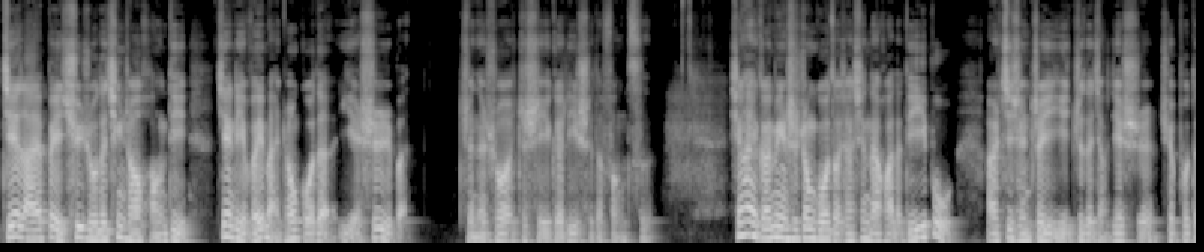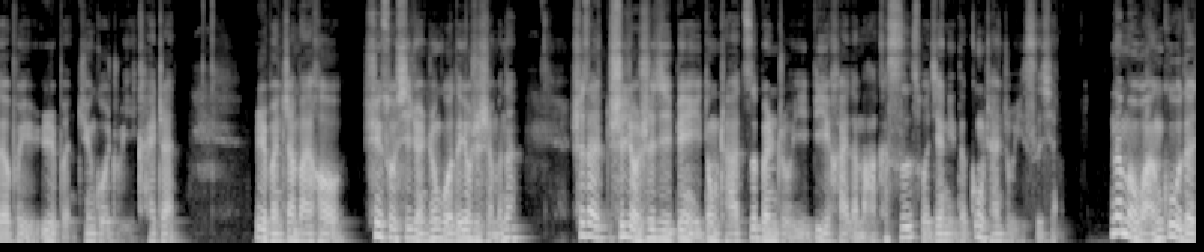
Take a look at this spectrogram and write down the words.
接来被驱逐的清朝皇帝建立伪满洲国的也是日本，只能说这是一个历史的讽刺。辛亥革命是中国走向现代化的第一步，而继承这一遗志的蒋介石却不得不与日本军国主义开战。日本战败后，迅速席卷中国的又是什么呢？是在19世纪便以洞察资本主义弊害的马克思所建立的共产主义思想。那么顽固的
